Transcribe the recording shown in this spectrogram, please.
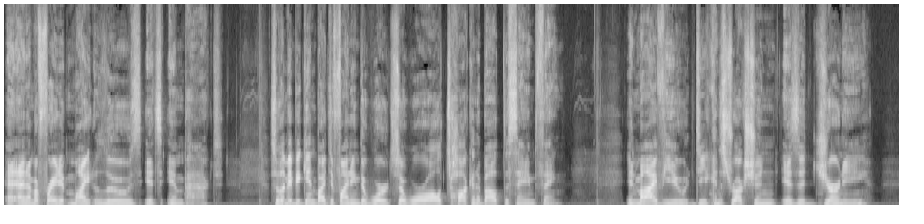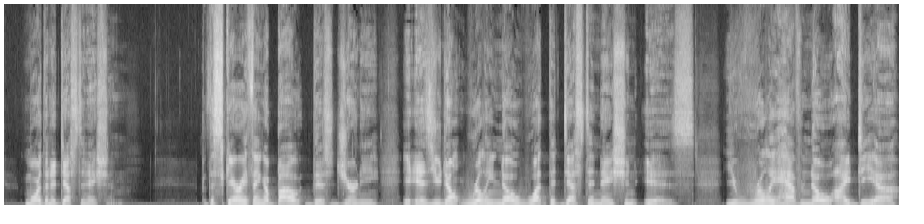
and I'm afraid it might lose its impact. So let me begin by defining the word so we're all talking about the same thing. In my view, deconstruction is a journey more than a destination. But the scary thing about this journey is you don't really know what the destination is. You really have no idea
